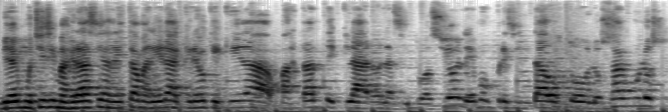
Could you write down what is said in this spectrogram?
Bien, muchísimas gracias. De esta manera creo que queda bastante claro la situación. Le hemos presentado todos los ángulos.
